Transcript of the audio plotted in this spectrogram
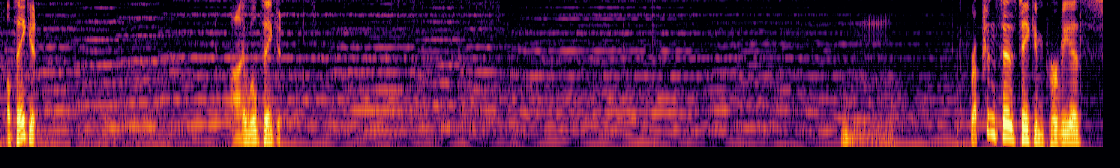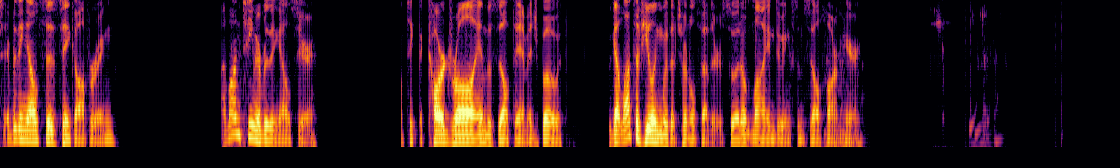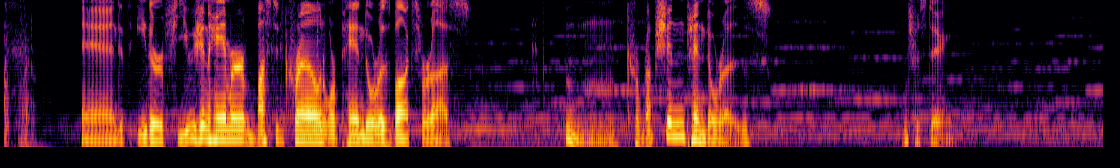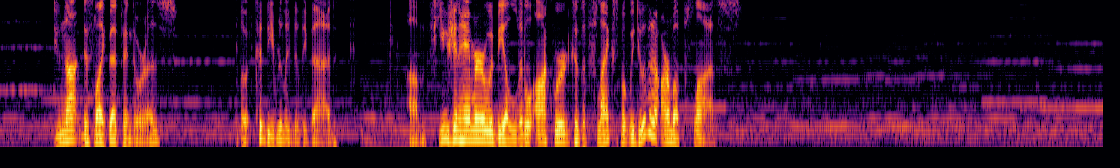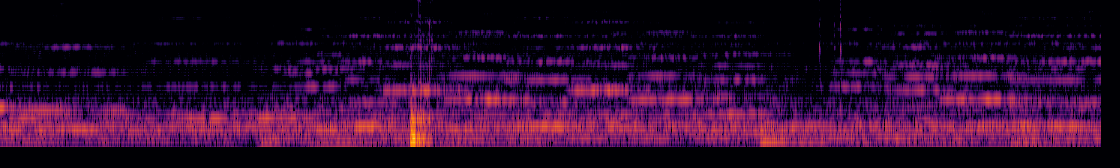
I'll take it. I will take it. Hmm. Corruption says take impervious. Everything else says take offering. I'm on team everything else here. I'll take the card draw and the self damage, both. We got lots of healing with Eternal Feathers, so I don't mind doing some self harm here. And it's either Fusion Hammer, Busted Crown, or Pandora's Box for us. Hmm. Corruption Pandora's. Interesting. Do not dislike that Pandora's. Although it could be really, really bad. Um, Fusion Hammer would be a little awkward because of Flex, but we do have an Arma Plus. Hmm.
